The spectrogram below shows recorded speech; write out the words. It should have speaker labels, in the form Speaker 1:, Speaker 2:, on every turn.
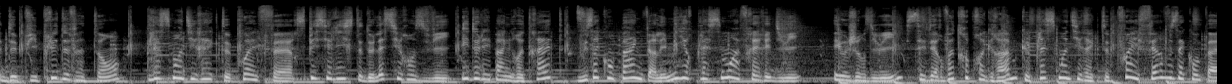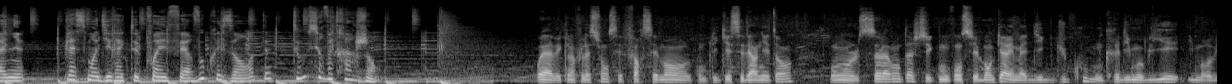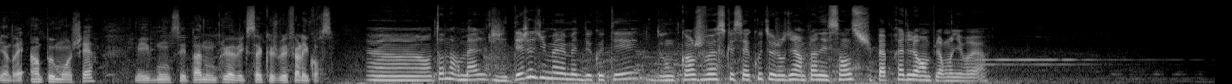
Speaker 1: Depuis plus de 20 ans, placementdirect.fr, spécialiste de l'assurance vie et de l'épargne retraite, vous accompagne vers les meilleurs placements à frais réduits. Et aujourd'hui, c'est vers votre programme que placementdirect.fr vous accompagne. Placementdirect.fr vous présente tout sur votre argent.
Speaker 2: Ouais, avec l'inflation, c'est forcément compliqué ces derniers temps. Bon, le seul avantage, c'est que mon conseiller bancaire, il m'a dit que du coup, mon crédit immobilier, il me reviendrait un peu moins cher. Mais bon, c'est pas non plus avec ça que je vais faire les courses.
Speaker 3: Euh, en temps normal, j'ai déjà du mal à mettre de côté, donc quand je vois ce que ça coûte aujourd'hui un plein d'essence, je suis pas prêt de le remplir mon livret A.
